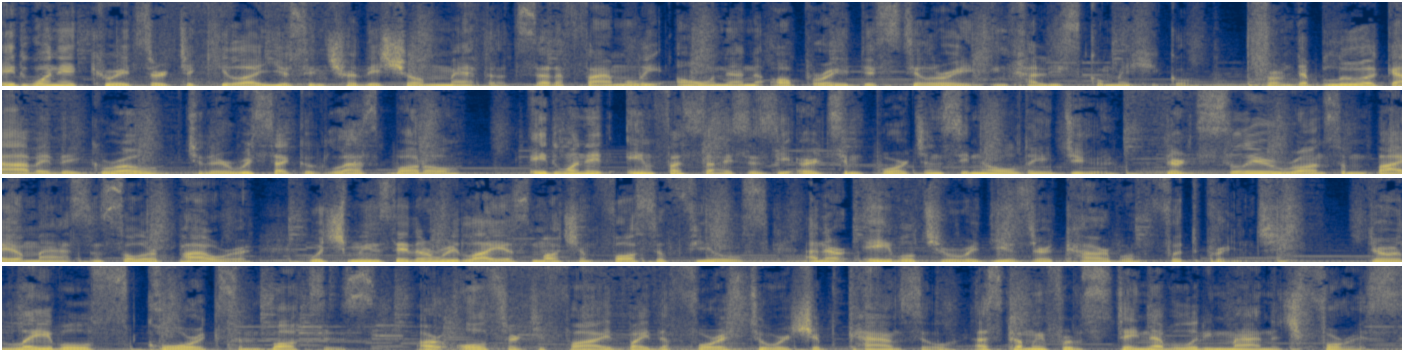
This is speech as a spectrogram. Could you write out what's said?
818 creates their tequila using traditional methods at a family owned and operated distillery in Jalisco, Mexico. From the blue agave they grow to their recycled glass bottle, 818 emphasizes the earth's importance in all they do. Their distillery runs on biomass and solar power, which means they don't rely as much on fossil fuels and are able to reduce their carbon footprint. Their labels, corks, and boxes are all certified by the Forest Stewardship Council as coming from sustainability managed forests.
